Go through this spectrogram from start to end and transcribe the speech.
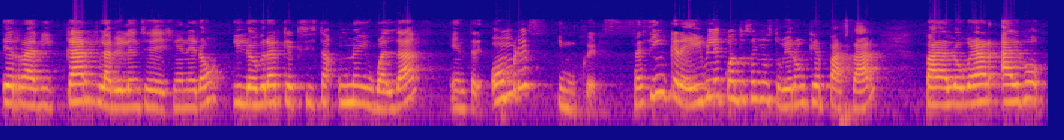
erradicar la violencia de género y lograr que exista una igualdad entre hombres y mujeres. O sea, es increíble cuántos años tuvieron que pasar para lograr algo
